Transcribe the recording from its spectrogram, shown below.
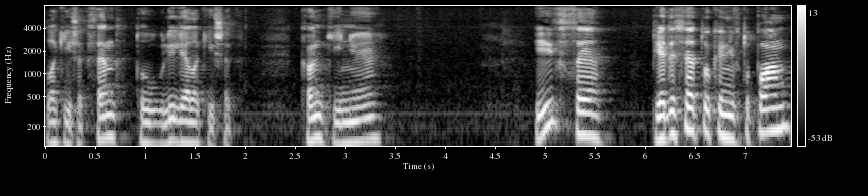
Лакішек. Send to Лілія Лакішек. Continue. І все. 50 токенів тупан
